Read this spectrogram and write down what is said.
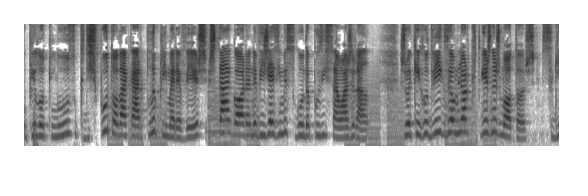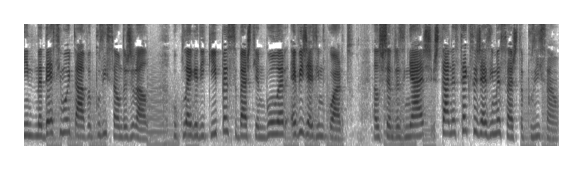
O piloto luso, que disputa o Dakar pela primeira vez, está agora na 22ª posição à geral. Joaquim Rodrigues é o melhor português nas motos, seguindo na 18ª posição da geral. O colega de equipa, Sebastian Buller, é 24º. Alexandre Zinhas está na 66ª posição.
